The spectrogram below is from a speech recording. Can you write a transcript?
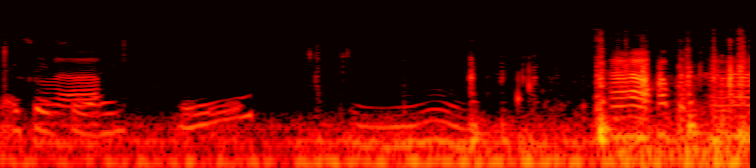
สายสวยๆปึ๊ดอืมข้าวครับกับข้าว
